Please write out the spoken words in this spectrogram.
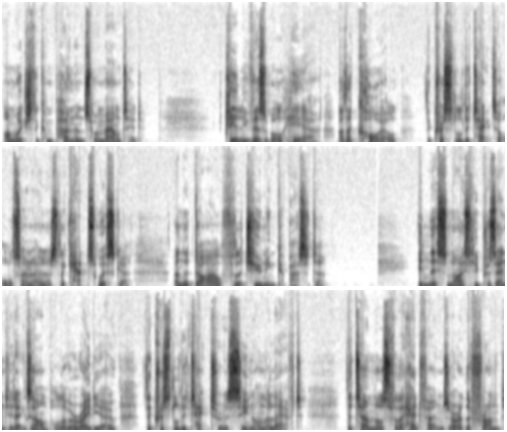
on which the components were mounted. Clearly visible here are the coil, the crystal detector also known as the cat's whisker, and the dial for the tuning capacitor. In this nicely presented example of a radio, the crystal detector is seen on the left. The terminals for the headphones are at the front,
